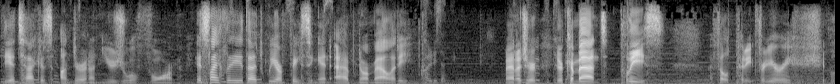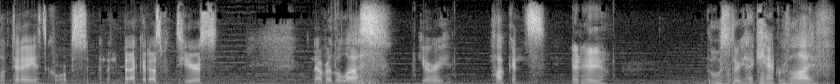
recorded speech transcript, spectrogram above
the attack is under an unusual form. It's likely that we are facing an abnormality. Manager, your command, please. I felt pity for Yuri. She looked at Aya's corpse and then back at us with tears. Nevertheless, Yuri, Hopkins, and Aya, those three I can't revive.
